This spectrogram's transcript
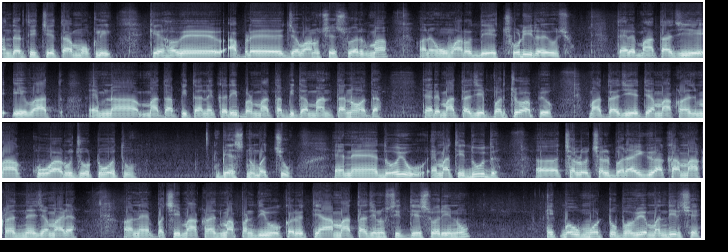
અંદરથી ચેતા મોકલી કે હવે આપણે જવાનું છે સ્વર્ગમાં અને હું મારો દેહ છોડી રહ્યો છું. ત્યારે માતાજીએ એ વાત એમના માતા પિતાને કરી, પણ માતા પિતા માનતા ન હતા. ત્યારે માતાજીએ પરચો આપ્યો. માતાજીએ ત્યાં માખણજમાં કુંવારું જોટું હતું. ભેંસનું બચ્ચું એને દોયું, એમાંથી દૂધ છલોછલ ભરાઈ ગયું, આખા માખણજને જમાડ્યા. અને પછી માખણજમાં પણ દીવો કર્યો. ત્યાં માતાજીનું સિદ્ધેશ્વરીનું એક બહુ મોટું ભવ્ય મંદિર છે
